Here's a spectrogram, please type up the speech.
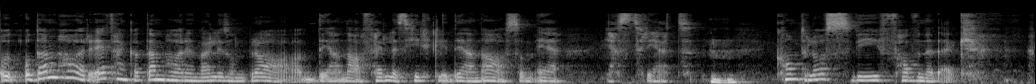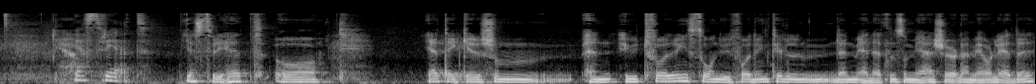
Og, og har, jeg tenker at de har en veldig sånn bra DNA, felles kirkelig DNA, som er gjestfrihet. Kom til oss, vi favner deg. Gjestfrihet. Gjestfrihet. Og jeg tenker som en utfordring, stående utfordring til den menigheten som jeg sjøl er med og leder,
